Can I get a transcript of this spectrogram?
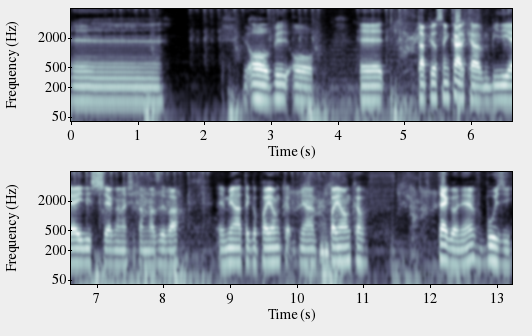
Eee... O, wy, o. Eee, ta piosenkarka Billie Eilish, czy jak ona się tam nazywa, e, miała tego pająka, miała pająka w tego, nie? W buzi.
